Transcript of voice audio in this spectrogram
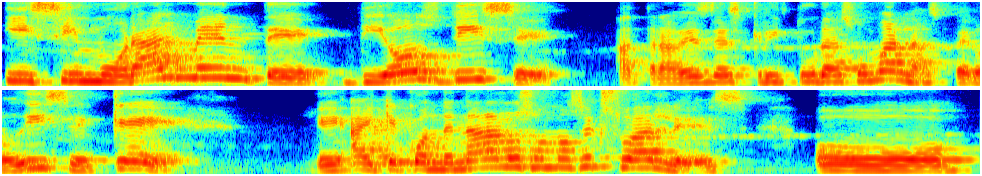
Y si moralmente Dios dice a través de escrituras humanas, pero dice que eh, hay que condenar a los homosexuales o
